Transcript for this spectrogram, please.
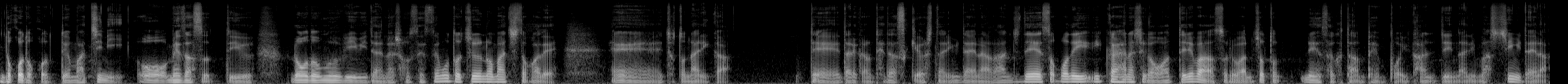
どこどこっていう街にを目指すっていうロードムービーみたいな小説でも途中の街とかで、えー、ちょっと何か誰かの手助けをしたりみたいな感じでそこで一回話が終わってればそれはちょっと連作短編っぽい感じになりますしみたいな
